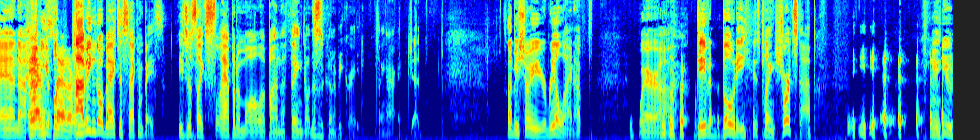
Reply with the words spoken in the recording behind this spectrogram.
and uh, Javi, can play. Javi can go back to second base. He's just like slapping them all up on the thing. Go, this is going to be great. It's like, all right, Jed. Let me show you your real lineup, where uh, David Bote is playing shortstop. Yeah. you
